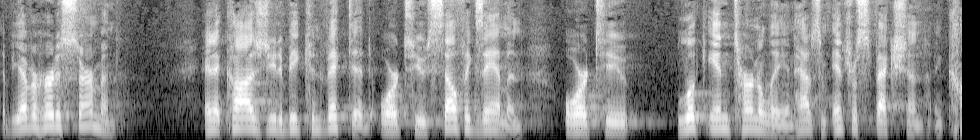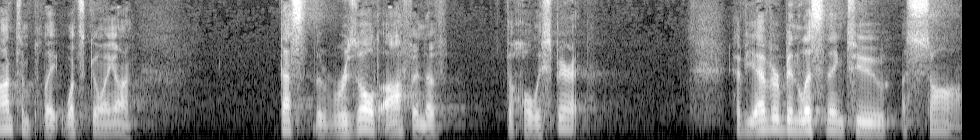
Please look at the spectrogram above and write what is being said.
Have you ever heard a sermon and it caused you to be convicted or to self examine or to look internally and have some introspection and contemplate what's going on. That's the result often of the Holy Spirit. Have you ever been listening to a song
